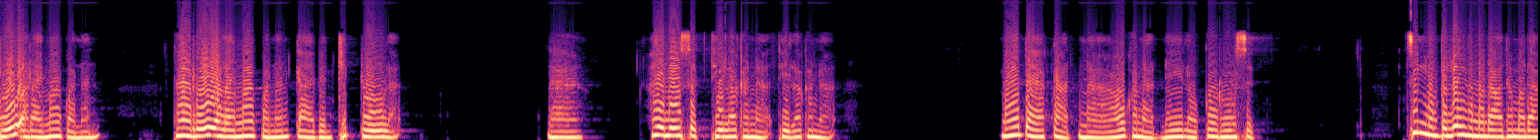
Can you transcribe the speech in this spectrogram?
รู้อะไรมากกว่านั้น ถ้ารู้อะไรมากกว่านั้นกลายเป็นคิดรู้ละนะให้รู้สึกทีละขณะทีละขณะ แม้แต่อากาศหนาวขนาดนี้เราก็รู้สึก ซึ่งมันเป็นเรื่องธรรมดาธรรมดา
